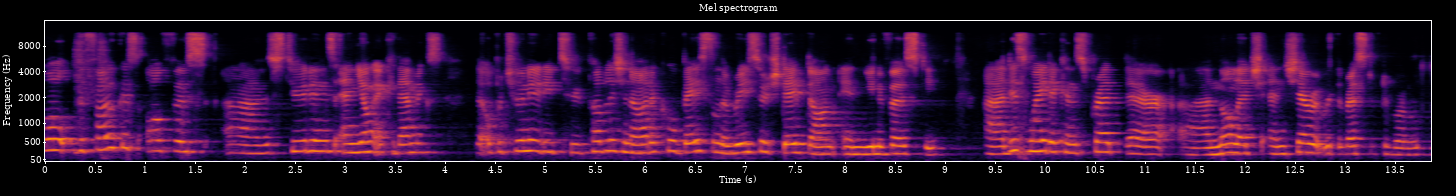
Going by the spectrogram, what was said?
Well, The Focus offers uh, students and young academics the opportunity to publish an article based on the research they've done in university. Uh, this way they can spread their uh, knowledge and share it with the rest of the world.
